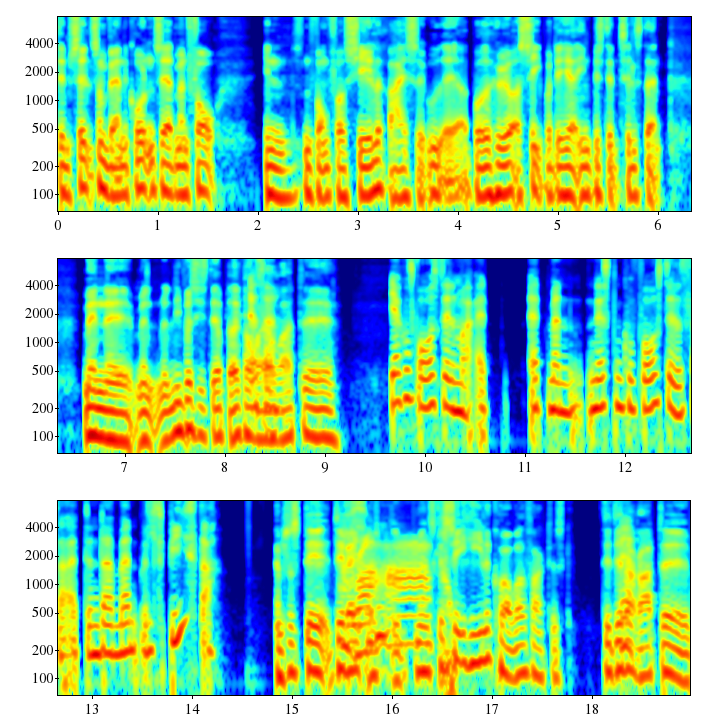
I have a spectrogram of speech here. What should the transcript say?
dem selv som værende grunden til, at man får en sådan form for sjælerejse ud af at både høre og se på det her i en bestemt tilstand. Men, øh, men, men lige præcis det her bladcover altså, er jo ret... Øh... Jeg kunne forestille mig, at, at man næsten kunne forestille sig, at den der mand vil spise dig. Jamen, så det, det er rigtigt. Man skal se hele coveret, faktisk. Det er det, ja. der er ret, øh,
